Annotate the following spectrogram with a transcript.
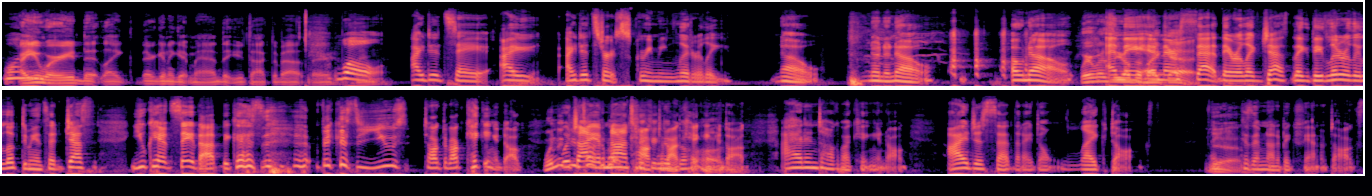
Well, I Are you worried that like they're gonna get mad that you talked about their? Well, I did say I I did start screaming literally, no, no, no, no. oh no. Where was and they in their at? set they were like Jes like they literally looked at me and said Jes you can't say that because because you talked about kicking a dog which I have not talked about kicking a dog? I didn't talk about kicking a dog I just said that I don't like dogs Yeah. because I'm not a big fan of dogs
